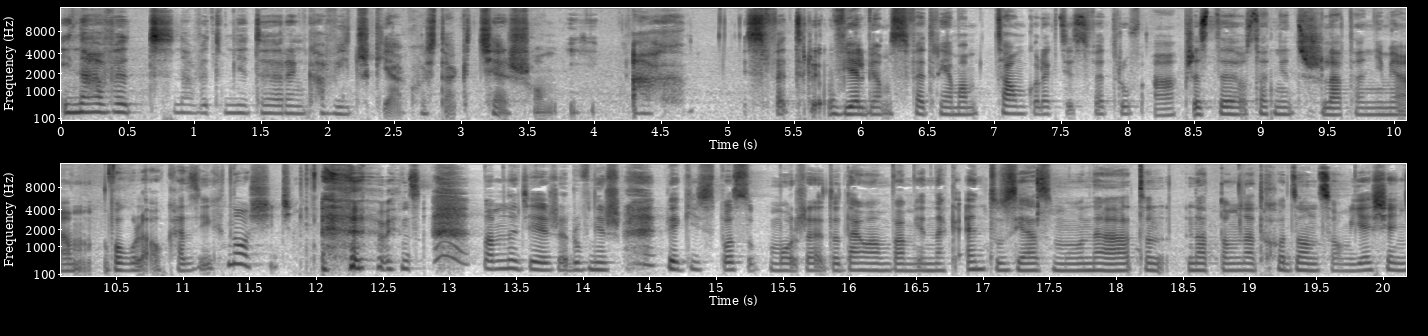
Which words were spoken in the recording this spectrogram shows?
I nawet, nawet mnie te rękawiczki jakoś tak cieszą i ach, swetry. Uwielbiam swetry. Ja mam całą kolekcję swetrów, a przez te ostatnie trzy lata nie miałam w ogóle okazji ich nosić. Więc mam nadzieję, że również w jakiś sposób może dodałam Wam jednak entuzjazmu na, to, na tą nadchodzącą jesień.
